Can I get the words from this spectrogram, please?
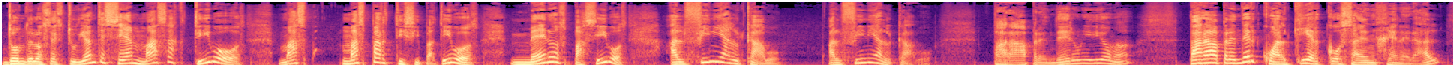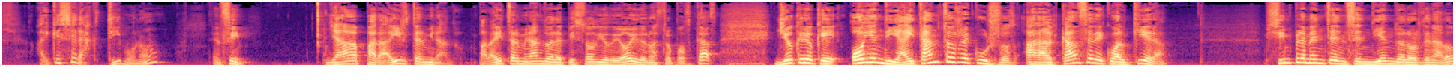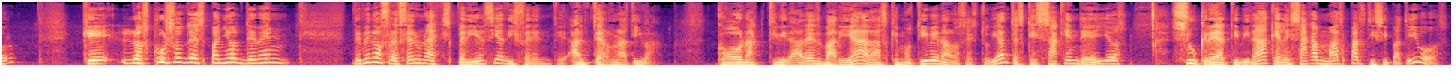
donde los estudiantes sean más activos, más, más participativos, menos pasivos. Al fin y al cabo, al fin y al cabo, para aprender un idioma, para aprender cualquier cosa en general, hay que ser activo, ¿no? En fin, ya para ir terminando para ir terminando el episodio de hoy de nuestro podcast, yo creo que hoy en día hay tantos recursos al alcance de cualquiera, simplemente encendiendo el ordenador, que los cursos de español deben, deben ofrecer una experiencia diferente, alternativa, con actividades variadas que motiven a los estudiantes, que saquen de ellos su creatividad, que les hagan más participativos.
